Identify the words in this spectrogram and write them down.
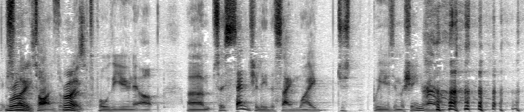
It slowly Right, tightens the right. rope to pull the unit up. Um, so essentially the same way, just we're using machinery now.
